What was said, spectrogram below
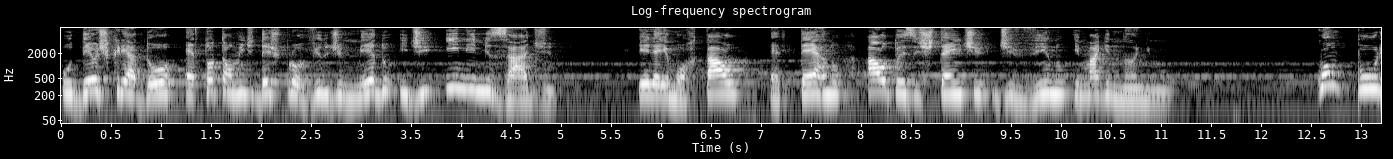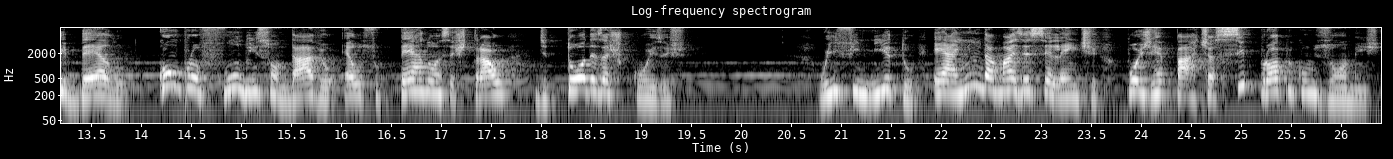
O Deus Criador é totalmente desprovido de medo e de inimizade. Ele é imortal, eterno, autoexistente, divino e magnânimo. Quão puro e belo, quão profundo e insondável é o superno ancestral de todas as coisas o infinito é ainda mais excelente, pois reparte a si próprio com os homens.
